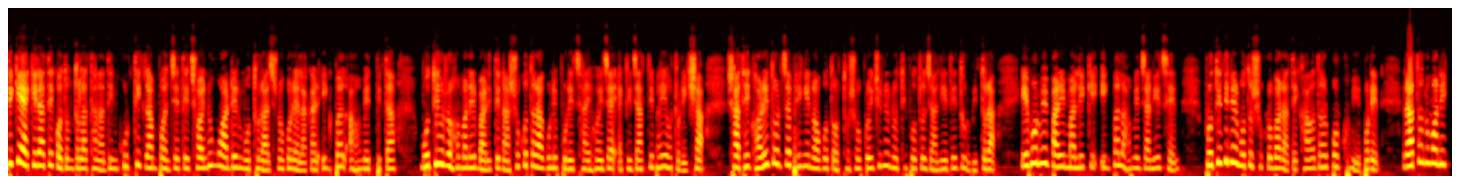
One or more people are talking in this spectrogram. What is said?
এদিকে একই রাতে কদমতলা থানাধীন কুর্তি গ্রাম পঞ্চায়েতের ছয় নং ওয়ার্ডের মধ্য রাজনগর এলাকার ইকবাল আহমেদ পিতা মতিউর রহমানের বাড়িতে নাশকতার আগুনে পুড়ে ছাই হয়ে যায় একটি যাত্রীবাহী অটোরিকশা। সাথে ঘরের দরজা ভেঙে নগদ অর্থসহ প্রয়োজনীয় নথিপত্র জ্বালিয়ে দেয় দুর্বৃত্তরা। এ মর্মে বাড়ির মালিক ইকবাল আহমেদ জানিয়েছেন, প্রতিদিনের মতো শুক্রবার রাতে খাওয়া দাওয়ার পর ঘুমিয়ে পড়েন। রাত আনুমানিক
